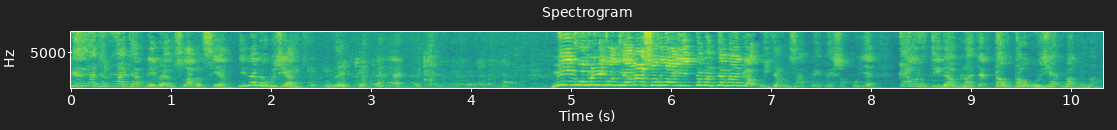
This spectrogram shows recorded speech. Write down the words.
dia ngajar-ngajar. Dia bilang selamat siang. Tidak ada ujian. Minggu berikutnya masuk lagi teman-teman enggak. Wih jangan sampai besok ujian. Kalau tidak belajar, tahu-tahu ujian bagaimana?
